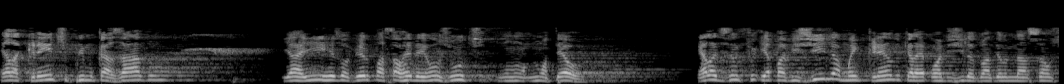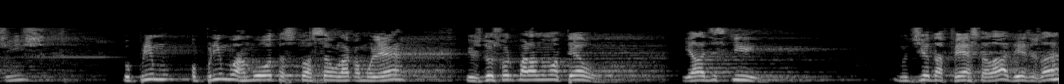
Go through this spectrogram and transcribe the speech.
Ela crente, o primo casado. E aí resolveram passar o Réveillon juntos num, motel. Ela dizendo que ia para a vigília, a mãe crendo que ela ia para uma vigília de uma denominação X. O primo, o primo armou outra situação lá com a mulher e os dois foram parar no motel. E ela disse que no dia da festa lá deles lá,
